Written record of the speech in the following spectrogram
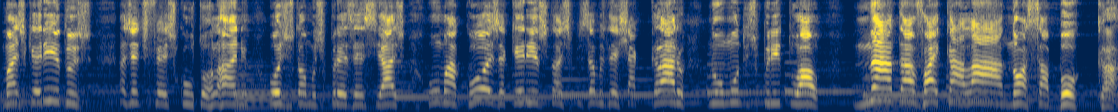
Mas, queridos, a gente fez culto online, hoje estamos presenciais. Uma coisa, queridos, nós precisamos deixar claro no mundo espiritual: nada vai calar a nossa boca.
